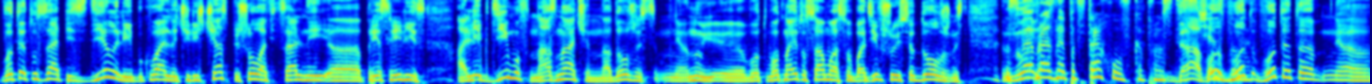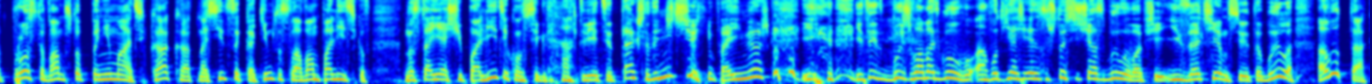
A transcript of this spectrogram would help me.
вот эту запись сделали, и буквально через час пришел официальный э, пресс-релиз. Олег Димов назначен на должность, ну, э, вот, вот на эту самую освободившуюся должность. Ну, Своеобразная подстраховка просто. Да, вот, вот, вот это э, просто вам, чтобы понимать, как относиться к каким-то словам политиков. Настоящий политик, он всегда ответит так, что ты ничего не поймешь, и, и ты будешь ломать голову, а вот я, это что сейчас было вообще, и зачем все это было, а вот так.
